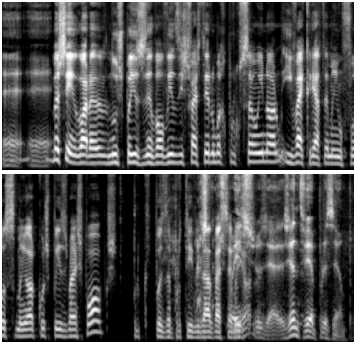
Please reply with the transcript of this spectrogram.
é, é... Mas sim, agora nos países desenvolvidos isto vai ter uma repercussão enorme e vai criar também um fosso maior com os países mais pobres, porque depois a produtividade vai ser países, maior. A gente vê, por exemplo,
